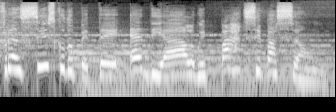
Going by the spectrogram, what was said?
Francisco do PT é diálogo e participação.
